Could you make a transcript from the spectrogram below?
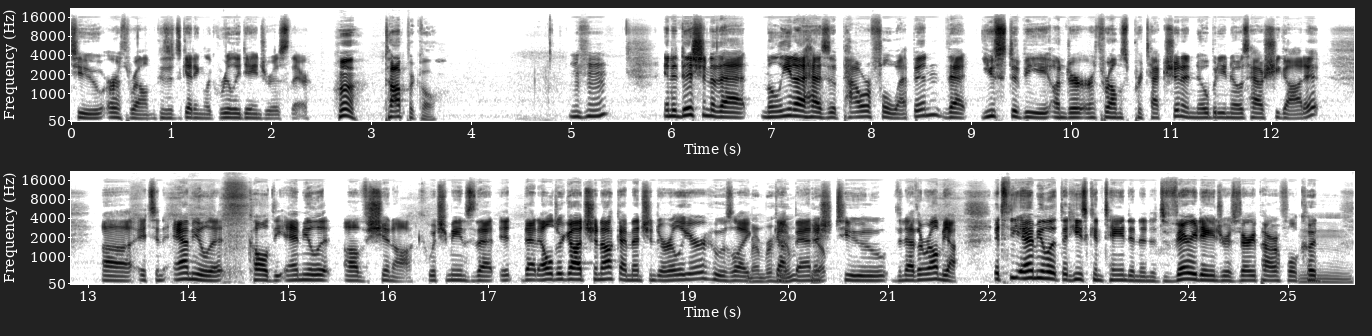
to Earthrealm because it's getting like really dangerous there. Huh. Topical. Mm-hmm. In addition to that, Mileena has a powerful weapon that used to be under Earthrealm's protection, and nobody knows how she got it. Uh, it's an amulet called the Amulet of Shinnok, which means that it that elder god Shinnok I mentioned earlier, who was like Remember got him? Yep. banished to the Netherrealm. Yeah, it's the amulet that he's contained in, and it's very dangerous, very powerful. Could Mm.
